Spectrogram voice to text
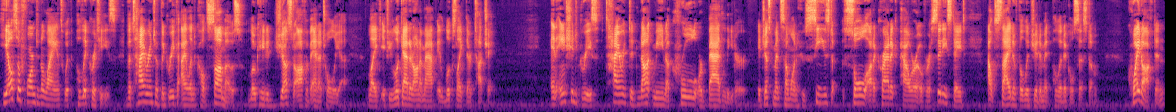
He also formed an alliance with Polycrates, the tyrant of the Greek island called Samos, located just off of Anatolia. Like, if you look at it on a map, it looks like they're touching. In ancient Greece, tyrant did not mean a cruel or bad leader. It just meant someone who seized sole autocratic power over a city state outside of the legitimate political system. Quite often,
